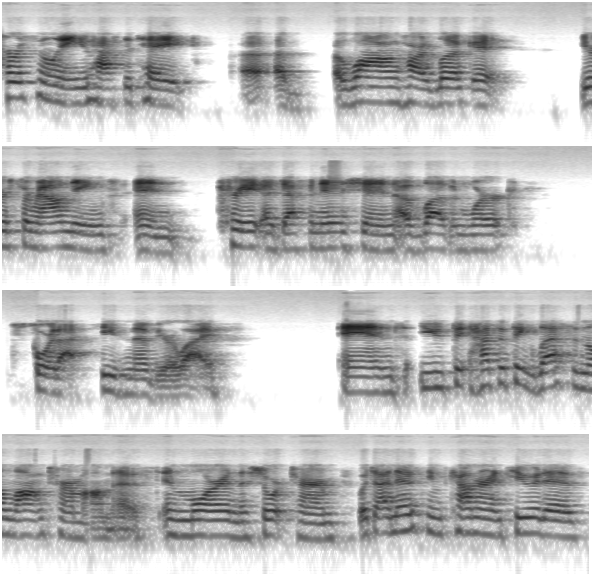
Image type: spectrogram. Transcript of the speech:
personally, you have to take a, a, a long, hard look at your surroundings and create a definition of love and work for that season of your life. And you th- have to think less in the long term almost and more in the short term, which I know seems counterintuitive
